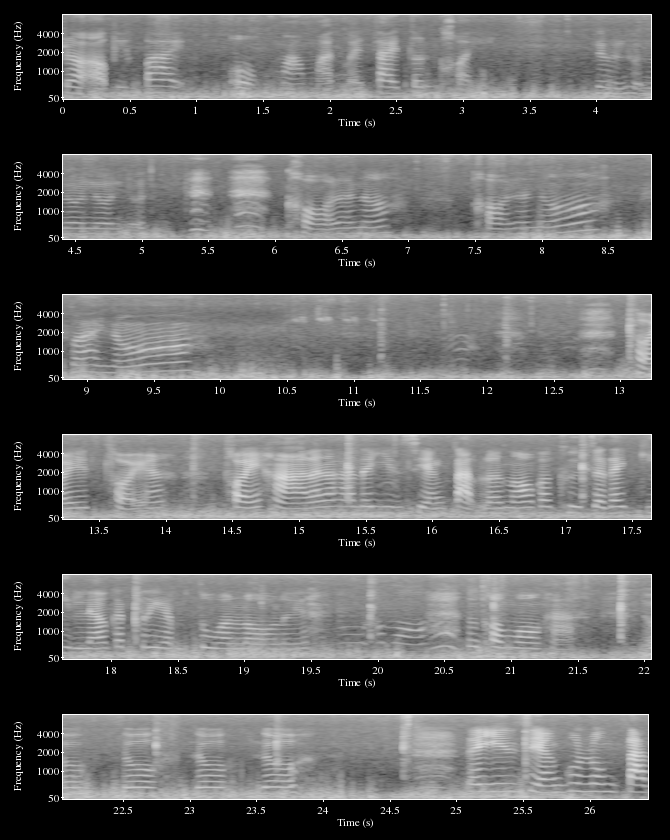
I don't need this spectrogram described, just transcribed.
เราเอาพี่ฝ้ายออกมามัดไว้ใต้ต้นข่อยนนนนนนนขอแล้วเนาะขอแล้วเนาะฝ้ายเนาะถอยถอยอะถอยหาแล้วนะคะ ได้ยินเสียงตัดแล้วเนาะก็คือจะได้กินแล้วก็เตรียมตัวรอเลย ดูเขามอเขามองหาดูดูดูดูได้ยินเสียงคุณลุงตัด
